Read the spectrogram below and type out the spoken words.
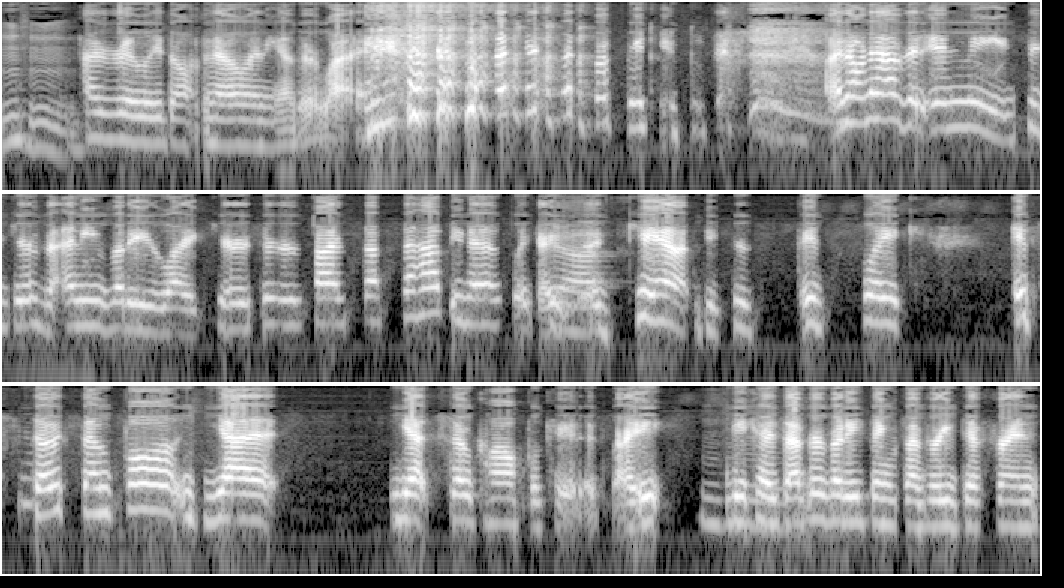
Mm-hmm. I really don't know any other way. I don't have it in me to give anybody like here's your five steps to happiness. Like I, yeah. I can't because it's like it's so simple yet yet so complicated, right? Mm-hmm. Because everybody thinks every different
